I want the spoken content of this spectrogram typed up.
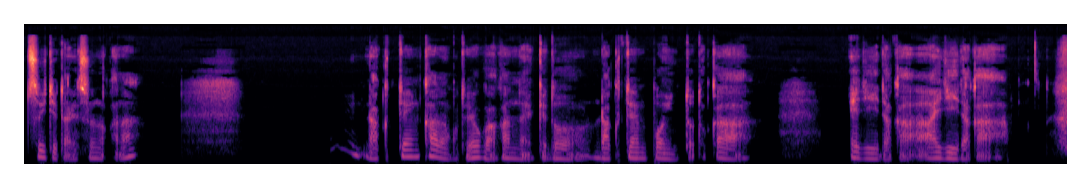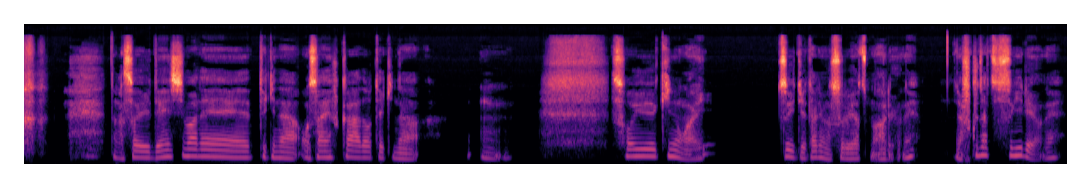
ついてたりするのかな楽天カードのことよくわかんないけど、楽天ポイントとか、エディだか、ID だか、なんかそういう電子マネー的な、お財布カード的な、うん。そういう機能がついてたりもするやつもあるよね。複雑すぎるよね。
